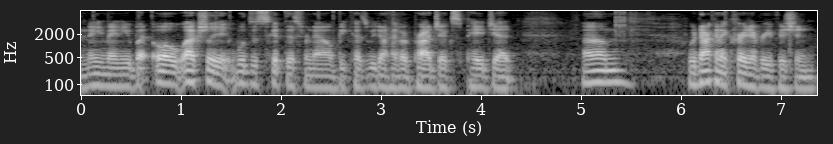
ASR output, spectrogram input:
main menu but oh actually we'll just skip this for now because we don't have a projects page yet um, we're not going to create a revision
